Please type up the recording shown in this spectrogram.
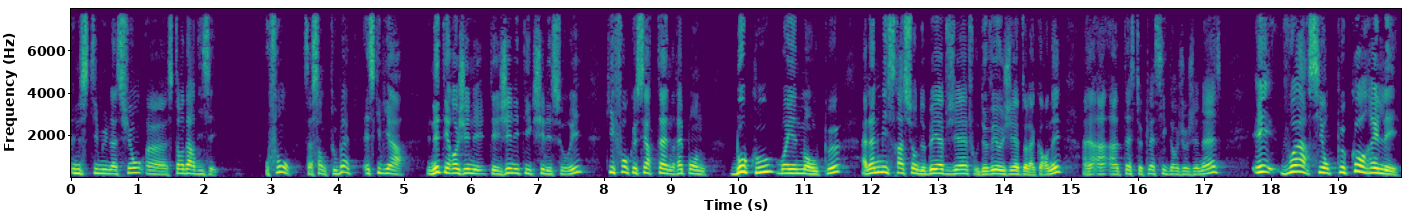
une stimulation euh, standardisée. Au fond, ça semble tout bête. Est-ce qu'il y a une hétérogénéité génétique chez les souris qui font que certaines répondent beaucoup, moyennement ou peu, à l'administration de BFGF ou de VEGF dans la cornée, un, test classique d'angiogénèse, et voir si on peut corréler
